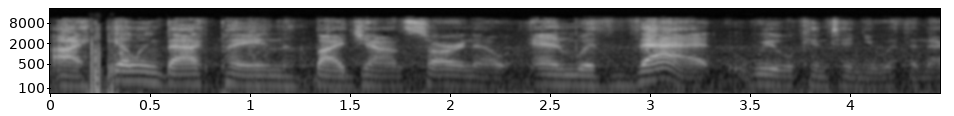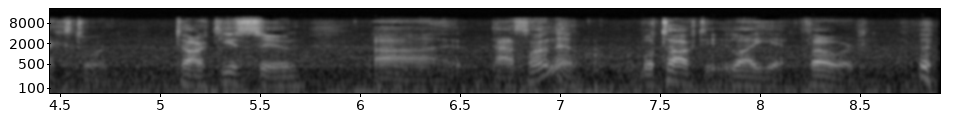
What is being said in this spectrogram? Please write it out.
uh, Healing Back Pain by John Sarno. And with that, we will continue with the next one. Talk to you soon. Uh, pass on now. We'll talk to you like it forward.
